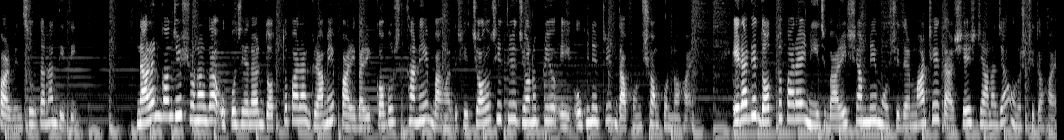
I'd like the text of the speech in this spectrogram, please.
পারভিন সুলতানা দিতি নারায়ণগঞ্জের সোনারগাঁ উপজেলার দত্তপাড়া গ্রামে পারিবারিক কবরস্থানে বাংলাদেশি চলচ্চিত্রের জনপ্রিয় এই অভিনেত্রীর দাফন সম্পন্ন হয়। এর আগে দত্তপাড়ায় নিজ বাড়ির সামনে মসজিদের মাঠে তার শেষ জানাজা অনুষ্ঠিত হয়।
